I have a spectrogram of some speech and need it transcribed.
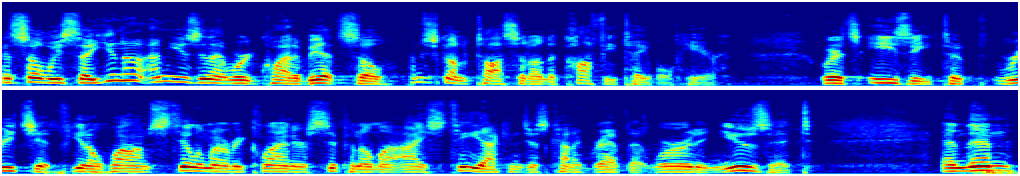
And so we say, you know, I'm using that word quite a bit, so I'm just going to toss it on the coffee table here, where it's easy to reach it. You know, while I'm still in my recliner sipping on my iced tea, I can just kind of grab that word and use it. And then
